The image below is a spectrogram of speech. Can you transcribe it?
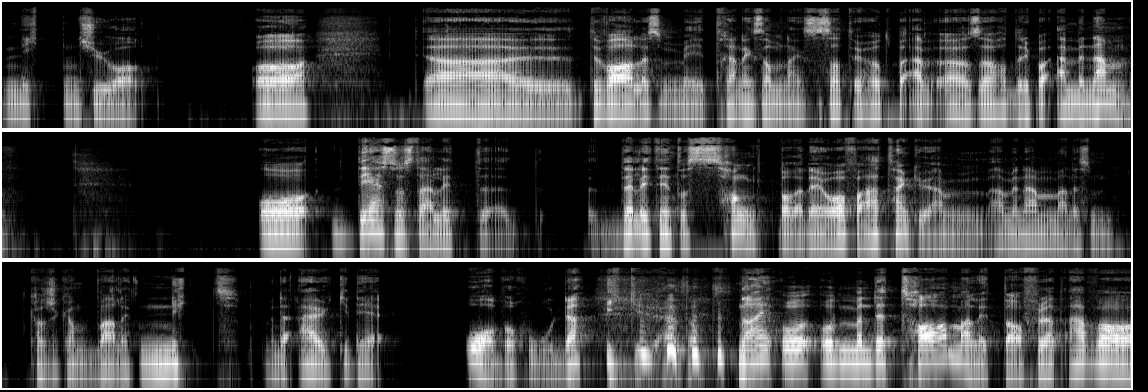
19-20 år. Og eh, det var liksom i treningssammenheng så satt de og hørte på eh, Så hadde de på Eminem. Og det syns jeg er litt Det er litt interessant, bare det òg, for jeg tenker jo Eminem er liksom, kanskje kan være litt nytt, men det er jo ikke det overhodet. Ikke i det hele tatt. Nei, og, og, men det tar meg litt, da. For jeg var,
